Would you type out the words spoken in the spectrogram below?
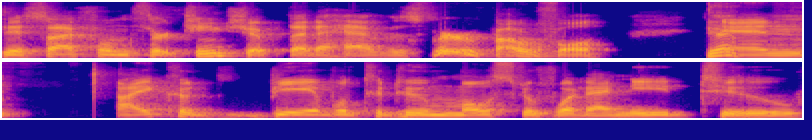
this iPhone 13 chip that I have is very powerful, Yeah. and I could be able to do most of what I need to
